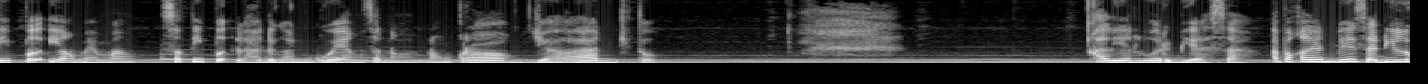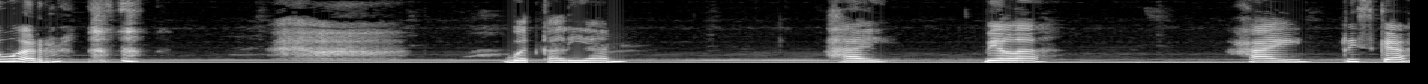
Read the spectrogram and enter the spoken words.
tipe yang memang setipe lah dengan gue yang seneng nongkrong jalan gitu. Kalian luar biasa. Apa kalian biasa di luar? Buat kalian hai Bella. Hai Rizka.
